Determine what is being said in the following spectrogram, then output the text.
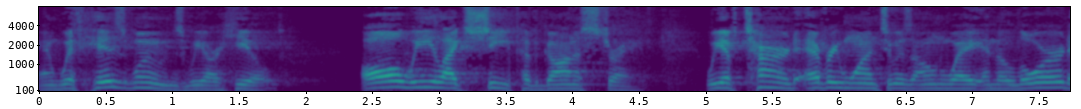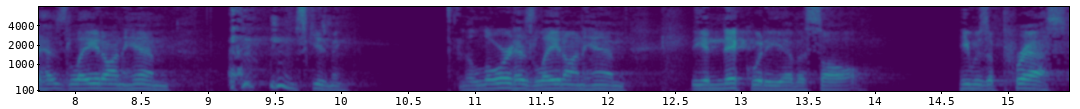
and with his wounds we are healed. All we like sheep have gone astray. We have turned every one to his own way, and the Lord has laid on him, excuse me, the Lord has laid on him the iniquity of us all. He was oppressed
